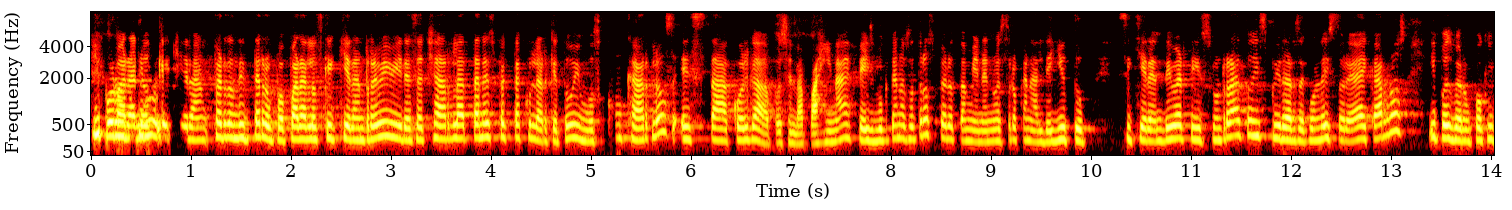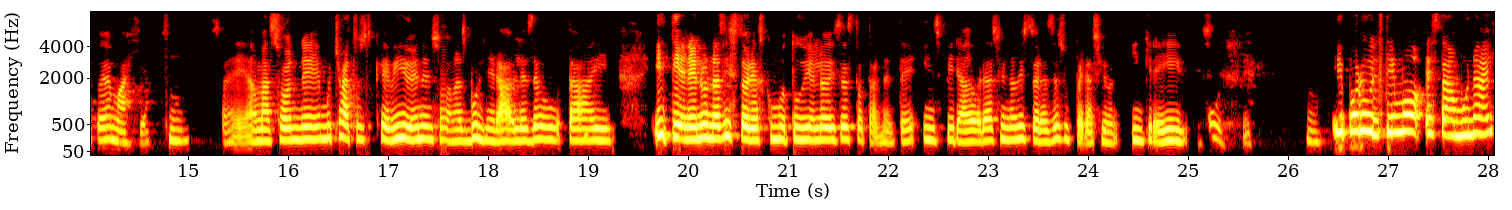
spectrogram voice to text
Y por para los que quieran, perdón te interrumpa, para los que quieran revivir esa charla tan espectacular que tuvimos con Carlos, está colgada pues en la página de Facebook de nosotros, pero también en nuestro canal de YouTube. Si quieren divertirse un rato, inspirarse con la historia de Carlos y pues ver un poquito de magia. Además son eh, muchachos que viven en zonas vulnerables de Bogotá y, y, tienen unas historias, como tú bien lo dices, totalmente inspiradoras y unas historias de superación increíbles. Mm. Y por último está Munay,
